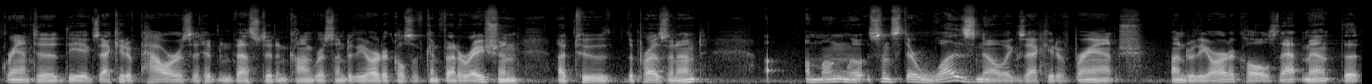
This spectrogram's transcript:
granted the executive powers that had been vested in Congress under the Articles of Confederation uh, to the president. Uh, Among since there was no executive branch under the Articles, that meant that,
